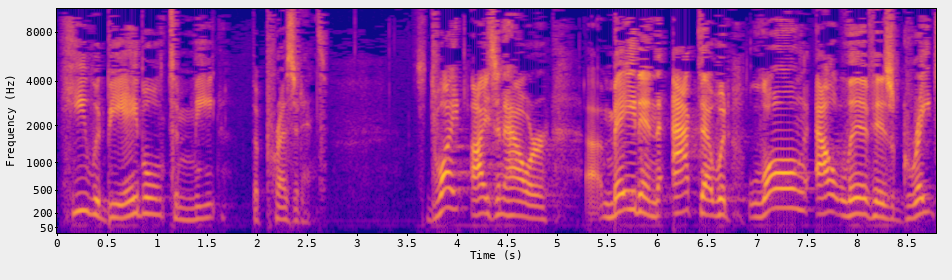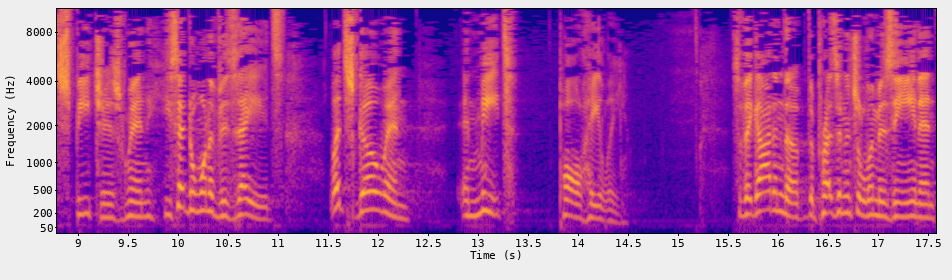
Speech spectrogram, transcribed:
he would be able to meet the president. So Dwight Eisenhower uh, made an act that would long outlive his great speeches when he said to one of his aides, let's go and, and meet Paul Haley. So they got in the, the presidential limousine and,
